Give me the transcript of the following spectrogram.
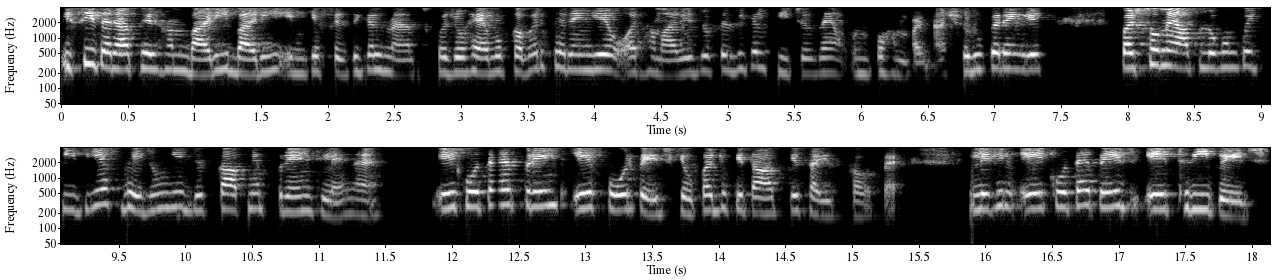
इसी तरह फिर हम बारी बारी इनके फ़िज़िकल मैप्स को जो है, वो कवर करेंगे और हमारे जो फ़िज़िकल फीचर्स हैं, उनको हम पढ़ना शुरू करेंगे। परसों मैं आप लोगों को एक पीडीएफ भेजूँगी, जिसका आपने प्रिंट लेना है। एक होता है प्रिंट ए फोर पेज के ऊपर, जो किताब के साइज़ का होता है। लेकिन एक होता है पेज ए थ्री पेज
